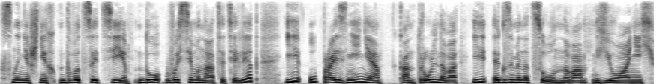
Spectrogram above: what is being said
с нынешних 20 до 18 лет и упразднение контрольного и экзаменационного юаней.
